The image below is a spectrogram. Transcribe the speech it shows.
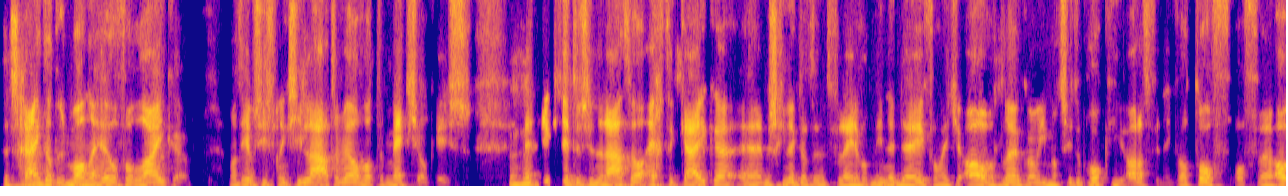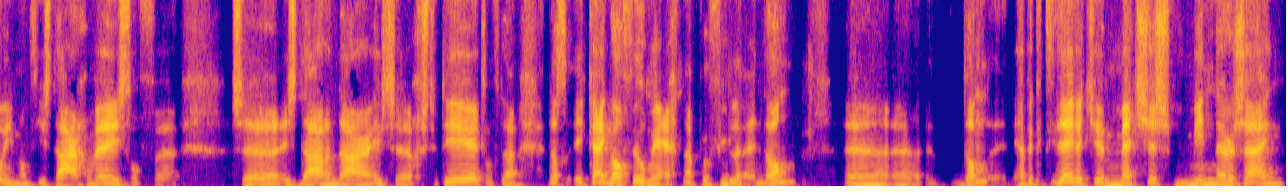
Het schijnt dat dus mannen heel veel liken. Want die hebben zoiets van, ik zie later wel wat de match ook is. Mm -hmm. En ik zit dus inderdaad wel echt te kijken. Uh, misschien dat ik dat in het verleden wat minder deed. Van weet je, oh wat leuk, oh iemand zit op hockey. Oh dat vind ik wel tof. Of oh iemand die is daar geweest. Of ze is daar en daar, heeft ze gestudeerd. Of daar. Dat, ik kijk wel veel meer echt naar profielen. En dan dan heb ik het idee dat je matches minder zijn,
